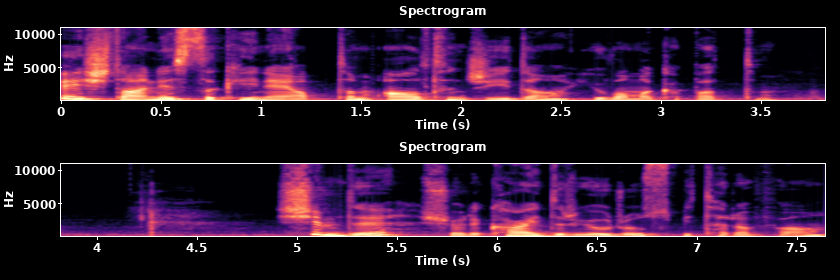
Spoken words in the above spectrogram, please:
5 tane sık iğne yaptım. Altıncıyı da yuvama kapattım. Şimdi şöyle kaydırıyoruz bir tarafa.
